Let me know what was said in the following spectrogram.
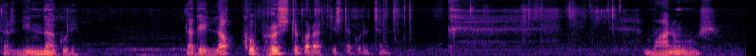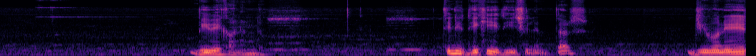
তার নিন্দা করে তাকে লক্ষ্য ভ্রষ্ট করার চেষ্টা করেছেন। মানুষ বিবেকানন্দ। তিনি দেখিয়ে দিয়েছিলেন তার জীবনের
